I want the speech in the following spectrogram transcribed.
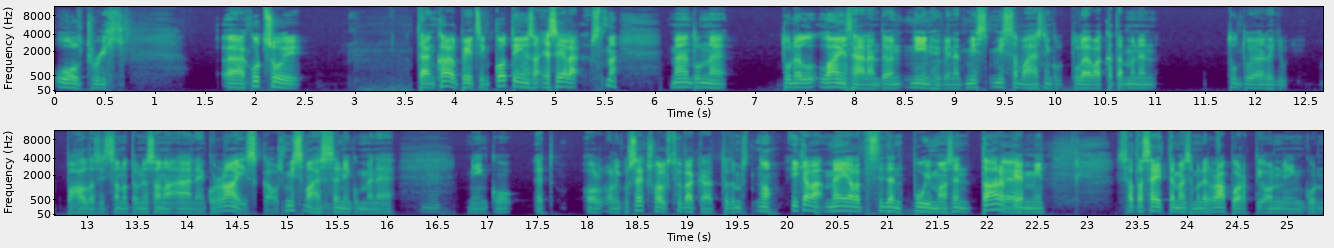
Aldrich äh, kutsui tämän Kyle Peetsin kotiinsa, ja siellä, sit mä, mä en tunne, tunne lainsäädäntöön niin hyvin, että miss, missä vaiheessa niin tulee vaikka tämmöinen, tuntuu jotenkin pahalta siis sanoa tämmöinen sana ääneen kuin raiskaus. Missä vaiheessa mm. se niin kuin menee, mm. niin kuin, että on, on niin kuin seksuaalista hyväkäyttöä. No ikävä, me ei aleta sitten puimaan sen tarkemmin. Ei. 107 semmoinen raportti on niin kuin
